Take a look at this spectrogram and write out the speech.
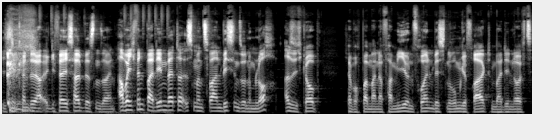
ich könnte ja gefährliches Halbwissen sein. Aber ich finde, bei dem Wetter ist man zwar ein bisschen so in einem Loch. Also ich glaube, ich habe auch bei meiner Familie und Freunden ein bisschen rumgefragt und bei denen läuft es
